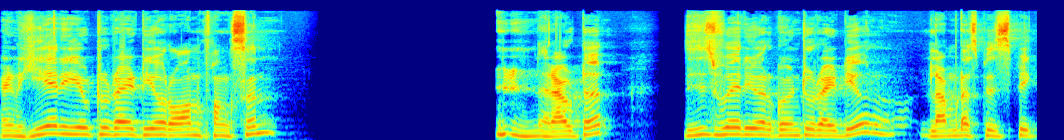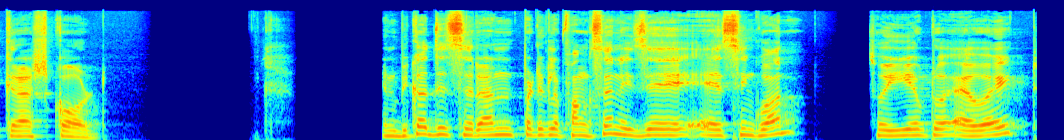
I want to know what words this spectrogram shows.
and here you have to write your own function router. This is where you are going to write your lambda specific crash code. And because this run particular function is a async one so you have to await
